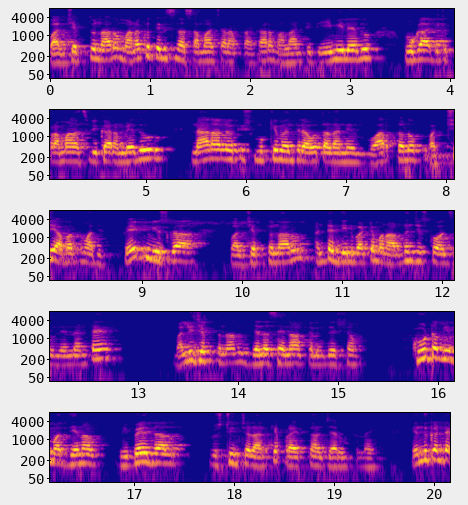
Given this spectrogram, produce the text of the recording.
వాళ్ళు చెప్తున్నారు. మనకు తెలిసిన సమాచారం ప్రకారం అలాంటిది ఏమీ లేదు. ఉగాదికి ప్రమాణ స్వీకారం లేదు. నారా లోకేష్ ముఖ్యమంత్రి అవుతాడనే వార్తలో పచ్చి అబద్ధం అది ఫేక్ న్యూస్గా వాళ్ళు చెప్తున్నారు. అంటే దీన్ని బట్టి మనం అర్థం చేసుకోవాల్సింది ఏంటంటే మళ్ళీ చెప్తున్నాను జనసేన తెలుగుదేశం కూటమి మధ్యన విభేదాలు సృష్టించడానికే ప్రయత్నాలు జరుగుతున్నాయి. ఎందుకంటే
